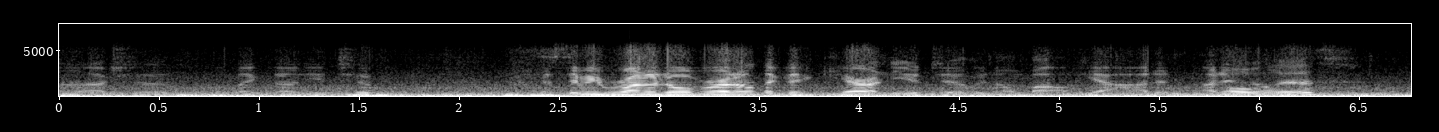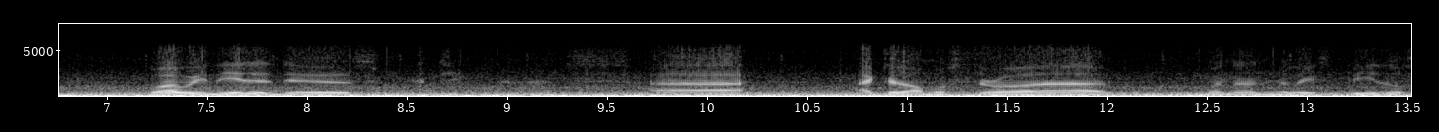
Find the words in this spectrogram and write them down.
Oh, actually, I'll make it on YouTube. Just see me run it over. I don't think they care on YouTube. You know, well, yeah, I didn't. I didn't Oh, know. this? What we need to do is Uh, I could almost throw a, one unreleased Beatles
